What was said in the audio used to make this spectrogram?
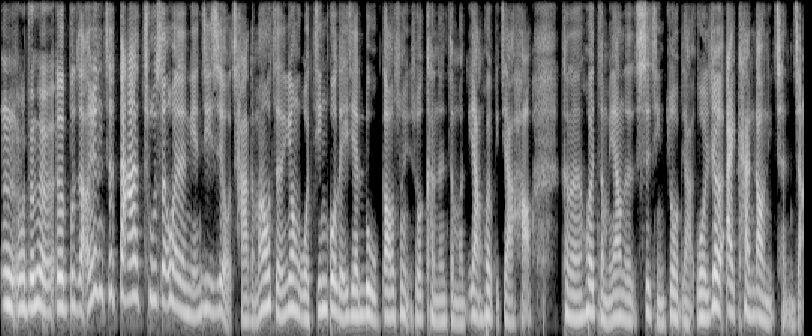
嗯，我真的对不知道，因为这大家出社会的年纪是有差的嘛，我只能用我经过的一些路告诉你说，可能怎么样会比较好，可能会怎么样的事情做比较，我热爱看到你成长。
